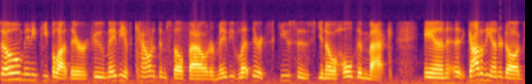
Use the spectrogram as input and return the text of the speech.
so many people out there who maybe have counted themselves out or maybe have let their excuses, you know, hold them back. And uh, God of the Underdogs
